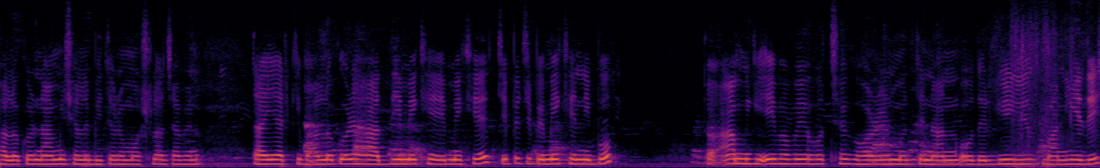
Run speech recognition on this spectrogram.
ভালো করে না মিশালে ভিতরে মশলা যাবে না। তাই আর কি ভালো করে হাত দিয়ে মেখে মেখে, চেপে চেপে মেখে নিব। তো আমি এইভাবে হচ্ছে ঘরের মধ্যে নান ওদের গ্রিল বানিয়ে দিই।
